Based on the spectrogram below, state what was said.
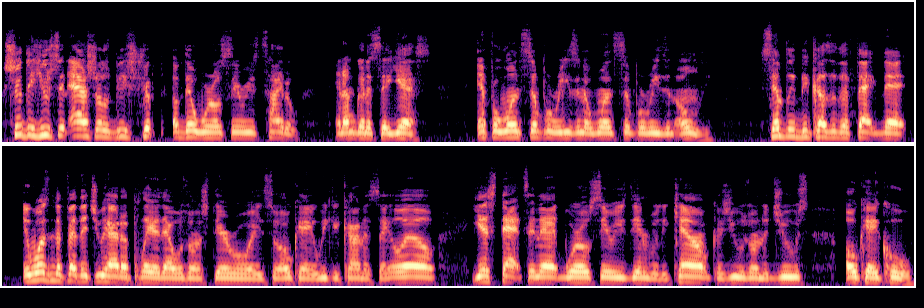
should the Houston Astros be stripped of their World Series title? And I'm going to say yes. And for one simple reason and one simple reason only. Simply because of the fact that it wasn't the fact that you had a player that was on steroids. So okay, we could kind of say, well, your stats in that World Series didn't really count because you was on the juice. Okay, cool.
